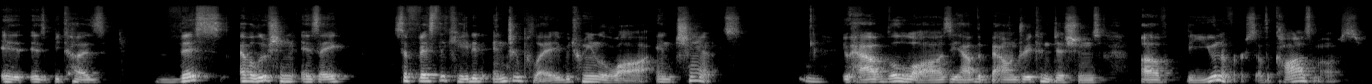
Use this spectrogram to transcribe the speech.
it is because this evolution is a sophisticated interplay between law and chance. Mm. You have the laws, you have the boundary conditions of the universe, of the cosmos.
